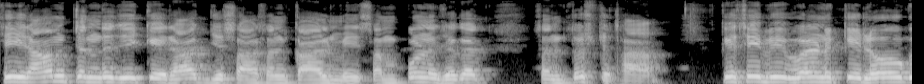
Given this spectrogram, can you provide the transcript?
श्री रामचंद्र जी के राज्य शासन काल में संपूर्ण जगत संतुष्ट था। किसी भी वर्ण के लोग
